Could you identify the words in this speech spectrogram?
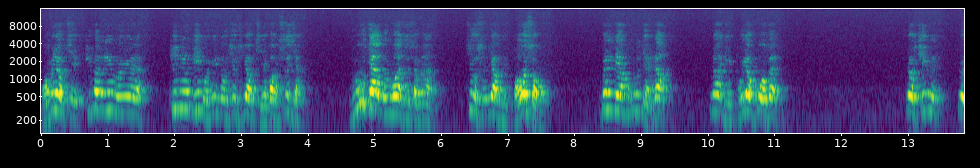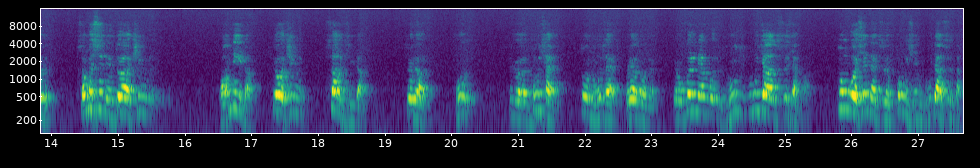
我们要解批林批孔运动，批评批孔运动就是要解放思想。儒家文化是什么？就是让你保守，温良恭俭让，让你不要过分，要听，就是什么事情都要听皇帝的，都要听上级的，这个服这个奴才做奴才，不要做奴，要温良儒儒家的思想嘛。中国现在是奉行儒家思想，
